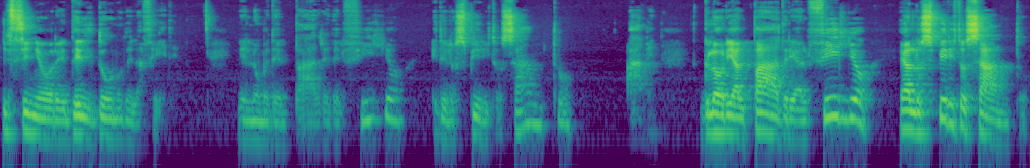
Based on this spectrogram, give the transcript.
il Signore del dono della fede. Nel nome del Padre, del Figlio e dello Spirito Santo. Amen. Gloria al Padre, al Figlio e allo Spirito Santo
